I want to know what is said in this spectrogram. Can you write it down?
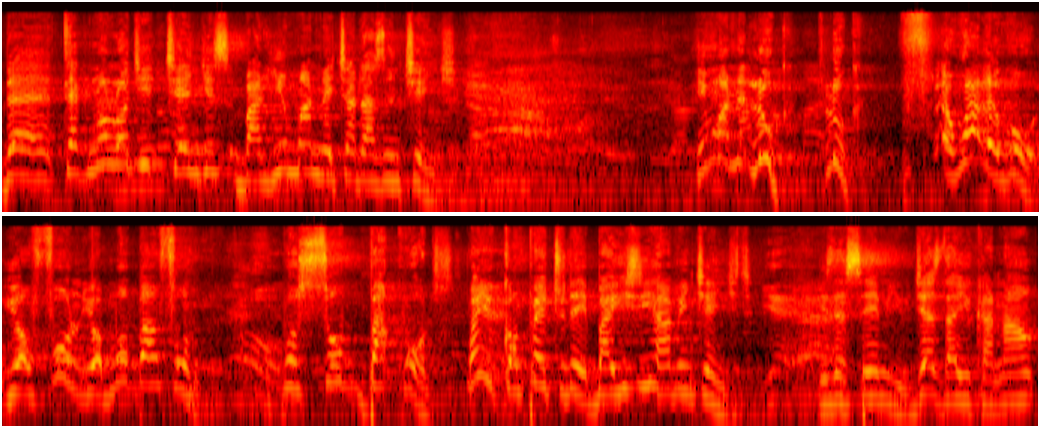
the technology changes, but human nature doesn't change. Human, look, look. A while ago, your phone, your mobile phone, was so backwards. When you compare today, but you see, you haven't changed. It's the same you. Just that you can now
